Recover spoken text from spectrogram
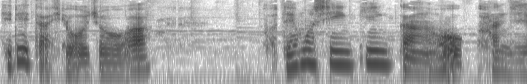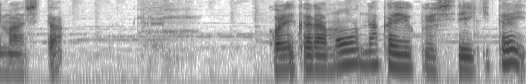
照れた表情は、とても親近感を感じました。これからも仲良くしていきたい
